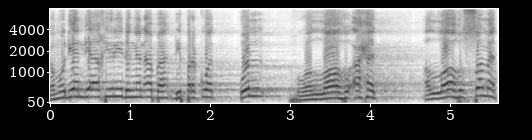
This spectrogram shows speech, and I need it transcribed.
Kemudian diakhiri dengan apa? Diperkuat qul huwallahu ahad. Allahus samad.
